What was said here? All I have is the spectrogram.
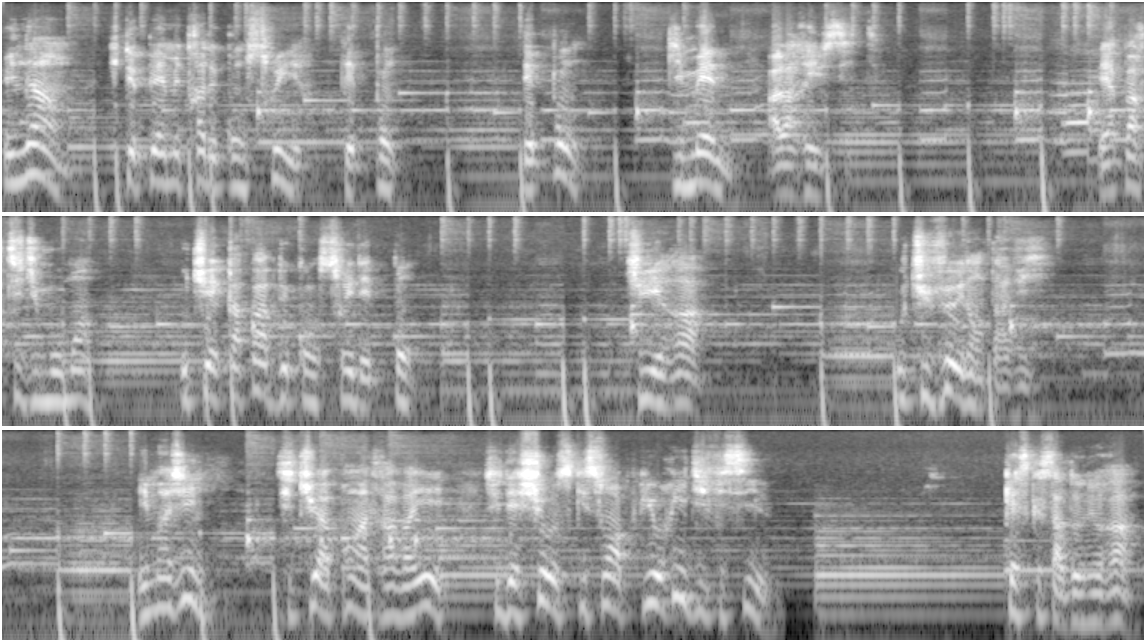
une arme qui te permettra de construire des ponts. Des ponts qui mènent à la réussite. Et à partir du moment où tu es capable de construire des ponts, tu iras où tu veux dans ta vie. Imagine si tu apprends à travailler sur des choses qui sont a priori difficiles. Qu'est-ce que ça donnera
